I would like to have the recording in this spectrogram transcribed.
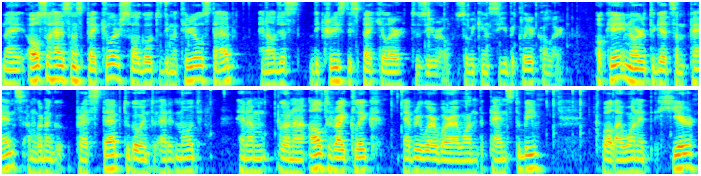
Now it also has some specular, so I'll go to the materials tab, and I'll just decrease the specular to zero, so we can see the clear color. Okay, in order to get some pants, I'm gonna press tab to go into edit mode, and I'm gonna alt right click everywhere where I want the pants to be. Well, I want it here,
